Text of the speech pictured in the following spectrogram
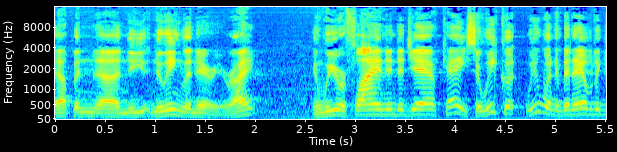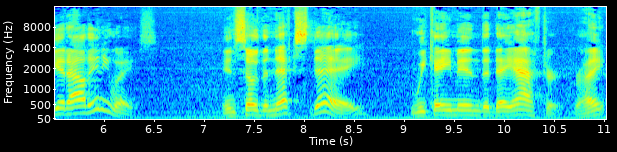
up in uh, New, New England area, right? And we were flying into JFK, so we could we wouldn't have been able to get out anyways. And so the next day, we came in the day after, right?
